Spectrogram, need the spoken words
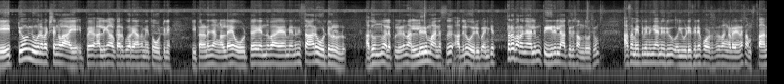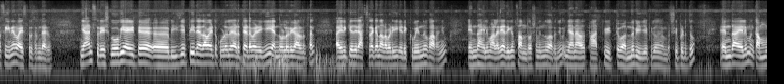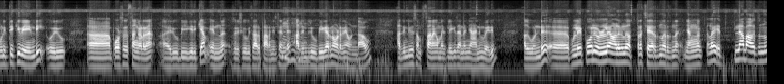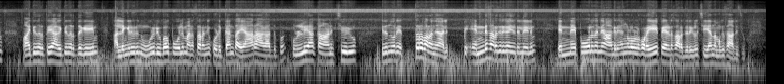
ഏറ്റവും ന്യൂനപക്ഷങ്ങളായ ഇപ്പം അല്ലെങ്കിൽ ആൾക്കാർക്ക് പറയാൻ സമയത്ത് വോട്ടിന് ഈ പറയുന്ന ഞങ്ങളുടെ വോട്ട് എന്ന് പറയാൻ വേണ്ടി നിസ്സാര വോട്ടുകളുള്ളൂ. അതൊന്നുമല്ല പുള്ളിയുടെ നല്ലൊരു മനസ്സ് അതിൽ ഒരു എനിക്ക് എത്ര പറഞ്ഞാലും തീരില്ലാത്തൊരു സന്തോഷം. ആ സമയത്ത് പിന്നെ ഞാനൊരു യു ഡി എഫിന്റെ ഫോട്ടോസ് സംഘടനയുടെ സംസ്ഥാന സീനിയർ വൈസ് പ്രസിഡന്റ് ആയിരുന്നു. ഞാൻ സുരേഷ് ഗോപിയായിട്ട് ബി ജെ പി നേതാവായിട്ട് കൂടുതൽ അടുത്ത് ഇടപഴകി എന്നുള്ളൊരു കാരണത്താൽ എനിക്കെതിരെ അച്ചടക്ക നടപടി എടുക്കുമെന്ന് പറഞ്ഞു. എന്തായാലും വളരെയധികം സന്തോഷമെന്ന് പറഞ്ഞു. ഞാൻ ആ പാർട്ടി വിട്ട് വന്ന് ബി ജെ പിയിൽ മെമ്പർഷിപ്പ് എടുത്തു. എന്തായാലും കമ്മ്യൂണിറ്റിക്ക് വേണ്ടി ഒരു പോഷക സംഘടന രൂപീകരിക്കാം എന്ന് സുരേഷ് ഗോപി സാറ് പറഞ്ഞിട്ടുണ്ട്. അതിന്റെ രൂപീകരണം ഉടനെ ഉണ്ടാവും. അതിന്റെ ഒരു സംസ്ഥാന കമ്മിറ്റിയിലേക്ക് തന്നെ ഞാനും വരും. അതുകൊണ്ട് പുള്ളിയെപ്പോലെയുള്ള ആളുകൾ അത്ര ചേർത്ത് നിർത്തുന്ന ഞങ്ങളെ എല്ലാ ഭാഗത്തുനിന്നും മാറ്റി നിർത്തുകയും അകറ്റി നിർത്തുകയും അല്ലെങ്കിൽ ഒരു നൂറ് രൂപ പോലും മനസ്സറിഞ്ഞ് കൊടുക്കാൻ തയ്യാറാകാത്തപ്പോൾ പുള്ളി ആ കാണിച്ചൊരു ഇതെന്ന് പറഞ്ഞാൽ എത്ര പറഞ്ഞാലും ഇപ്പം എന്റെ സർജറി കഴിഞ്ഞിട്ടില്ലെങ്കിലും എന്നെപ്പോലെ തന്നെ ആഗ്രഹങ്ങളുള്ള കുറേ പേരുടെ സർജറികൾ ചെയ്യാൻ നമുക്ക് സാധിച്ചു.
